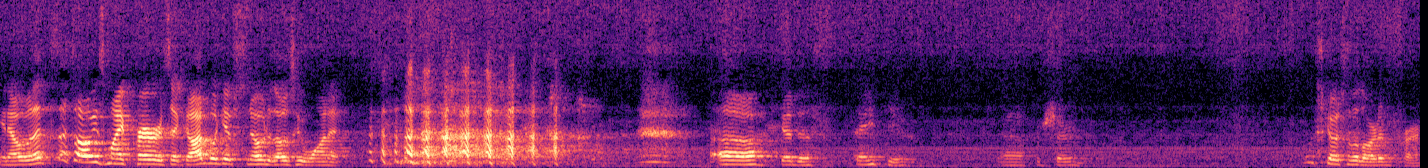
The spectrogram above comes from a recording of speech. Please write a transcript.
you know, that's, that's always my prayer is that God will give snow to those who want it. oh, goodness. Thank you. Yeah, for sure. Let's go to the Lord in prayer.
